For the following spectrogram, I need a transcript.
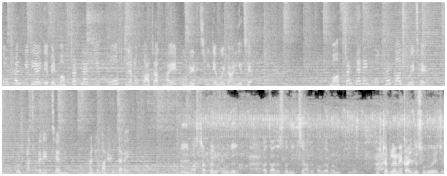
সোশ্যাল মিডিয়ায় দেবের মাস্টার প্ল্যান নিয়ে পোস্ট যেন কাটা ঘায়ে নুনের ছিটে হয়ে দাঁড়িয়েছে। মাস্টার প্ল্যানের কোথায় কাজ হয়েছে? প্রশ্ন ছুড়ে দিচ্ছেন স্থানীয় বাসিন্দারাই। তবে এই মাস্টার প্ল্যান করবে বা তাদের সদিচ্ছা হবে তবে আমরা মুক্তি পাবো। মাস্টার প্ল্যানের কাজ তো শুরু হয়েছে?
